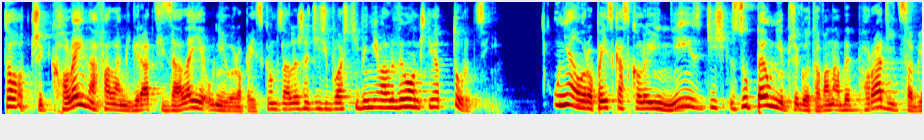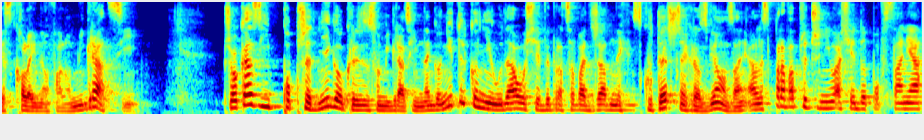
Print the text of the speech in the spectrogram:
To, czy kolejna fala migracji zaleje Unię Europejską, zależy dziś właściwie niemal wyłącznie od Turcji. Unia Europejska z kolei nie jest dziś zupełnie przygotowana, by poradzić sobie z kolejną falą migracji. Przy okazji poprzedniego kryzysu migracyjnego nie tylko nie udało się wypracować żadnych skutecznych rozwiązań, ale sprawa przyczyniła się do powstania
